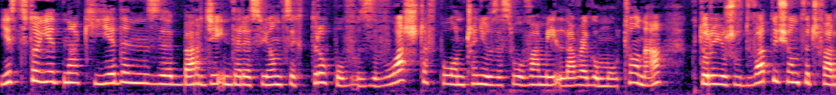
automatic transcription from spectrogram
Jest to jednak jeden z bardziej interesujących tropów, zwłaszcza w połączeniu ze słowami Larego Moultona, który już w 2004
